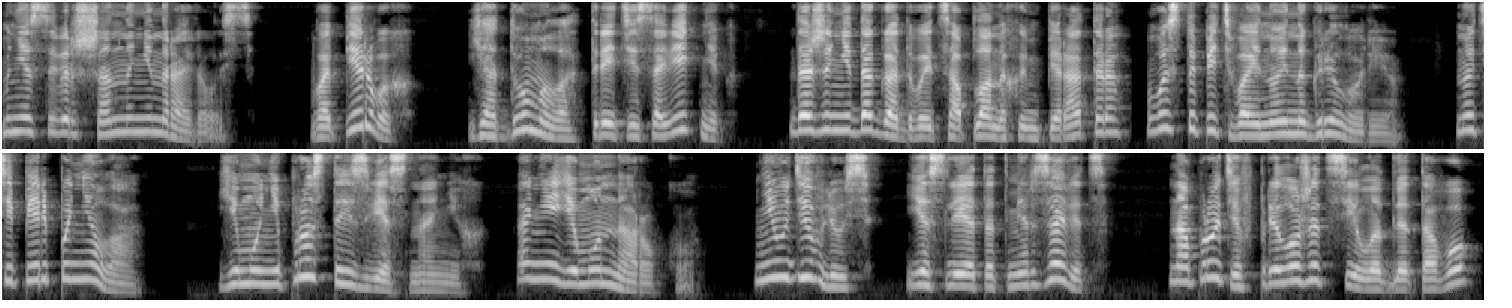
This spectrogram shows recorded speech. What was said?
мне совершенно не нравилось. Во-первых, я думала, третий советник даже не догадывается о планах императора выступить войной на Грилорию. Но теперь поняла. Ему не просто известно о них, они ему на руку. Не удивлюсь, если этот мерзавец, напротив, приложит силы для того,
